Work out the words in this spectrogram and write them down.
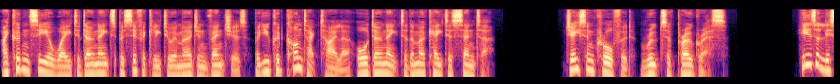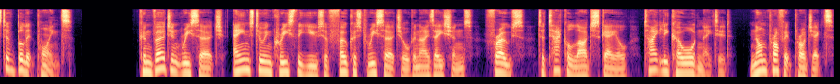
I couldn't see a way to donate specifically to Emergent Ventures, but you could contact Tyler or donate to the Mercatus Center. Jason Crawford, Roots of Progress. Here's a list of bullet points. Convergent Research aims to increase the use of focused research organizations, FROS, to tackle large scale, tightly coordinated, nonprofit projects,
